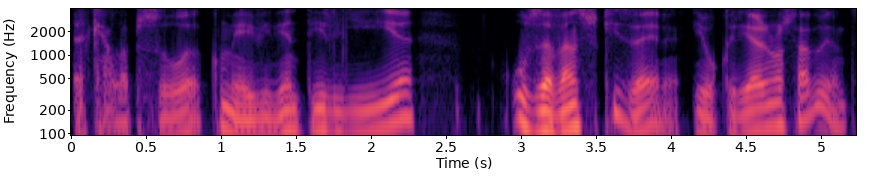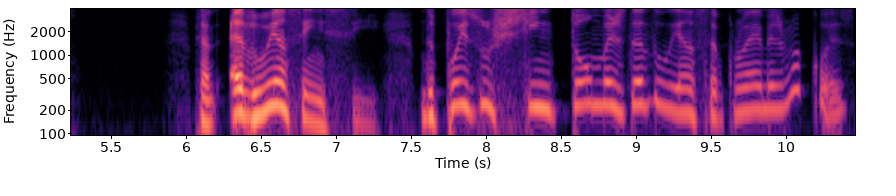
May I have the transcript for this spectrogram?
aquela pessoa, como é evidente, ir-lhe-ia os avanços que quiser. Eu queria não estar doente. Portanto, a doença em si. Depois os sintomas da doença, porque não é a mesma coisa.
